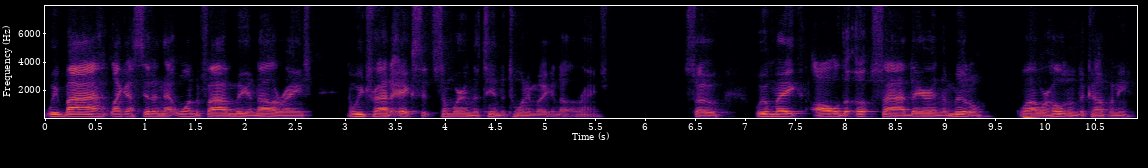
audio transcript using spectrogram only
we buy, like I said, in that one to five million dollar range and we try to exit somewhere in the 10 to 20 million dollar range. So we'll make all the upside there in the middle while we're holding the company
